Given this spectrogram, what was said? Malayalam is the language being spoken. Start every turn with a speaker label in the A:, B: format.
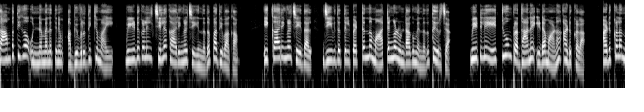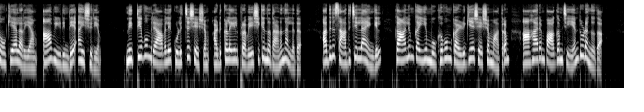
A: സാമ്പത്തിക ഉന്നമനത്തിനും അഭിവൃദ്ധിക്കുമായി വീടുകളിൽ ചില കാര്യങ്ങൾ ചെയ്യുന്നത് പതിവാക്കാം ഇക്കാര്യങ്ങൾ ചെയ്താൽ ജീവിതത്തിൽ പെട്ടെന്ന് മാറ്റങ്ങളുണ്ടാകുമെന്നത് തീർച്ച. വീട്ടിലെ ഏറ്റവും പ്രധാന ഇടമാണ് അടുക്കള. അടുക്കള നോക്കിയാലറിയാം ആ വീടിന്റെ ഐശ്വര്യം. നിത്യവും രാവിലെ കുളിച്ച ശേഷം അടുക്കളയിൽ പ്രവേശിക്കുന്നതാണ് നല്ലത്. അതിന് സാധിച്ചില്ല എങ്കിൽ കാലും കൈയും മുഖവും കഴുകിയ ശേഷം മാത്രം ആഹാരം പാകം ചെയ്യാൻ തുടങ്ങുക.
